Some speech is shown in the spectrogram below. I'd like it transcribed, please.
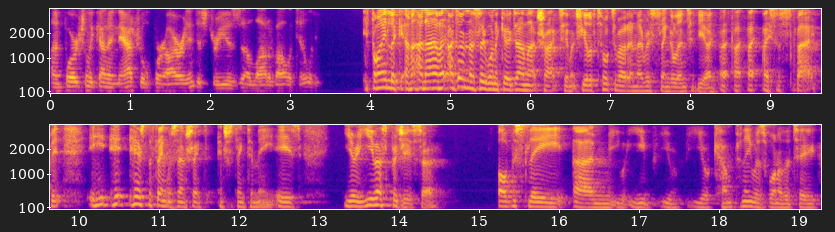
unfortunately kind of natural for our industry, is a lot of volatility if I look, and, and, I don't necessarily want to go down that track too much. You'll have talked about it in every single interview, I, I, I suspect. But he, here's the thing, which is interesting, interesting to me, is you're a US producer. Obviously, um, you, you, your company was one of the two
